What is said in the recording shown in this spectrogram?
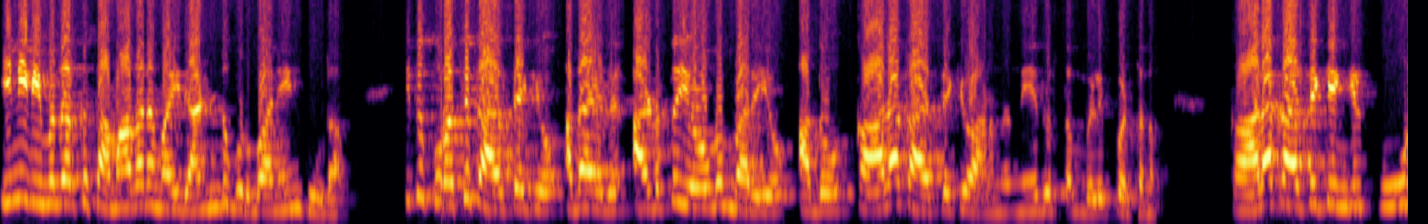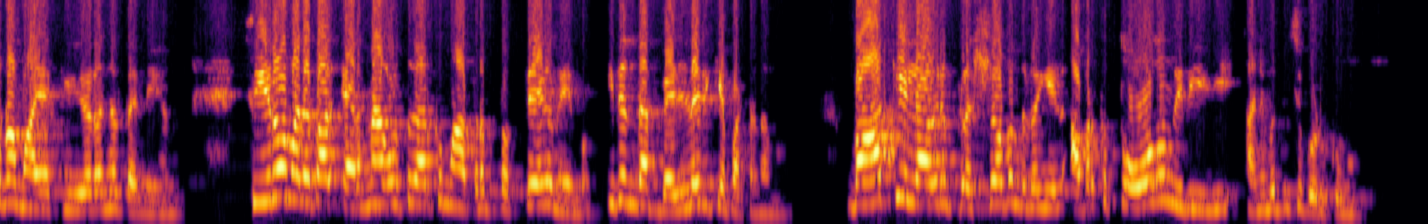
ഇനി വിമതർക്ക് സമാധാനമായി രണ്ടു കുർബാനയും കൂടാം. ഇത് കുറച്ചു കാലത്തേക്കോ അതായത് അടുത്ത യോഗം വരെയോ അതോ കാലാകാലത്തേക്കോ ആണെന്ന് നേതൃത്വം വെളിപ്പെടുത്തണം. കാലാകാലത്തേക്കെങ്കിൽ പൂർണമായ കീഴടങ്ങൽ തന്നെയാണ്. സീറോ മലബാർ എറണാകുളത്തുകാർക്ക് മാത്രം പ്രത്യേക നിയമം. ഇതെന്താ വെള്ളരിക്ക പട്ടണമോ? ബാക്കി എല്ലാവരും പ്രക്ഷോഭം തുടങ്ങിയാൽ അവർക്ക് തോന്നുന്ന രീതി അനുവദിച്ചു കൊടുക്കുമോ?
